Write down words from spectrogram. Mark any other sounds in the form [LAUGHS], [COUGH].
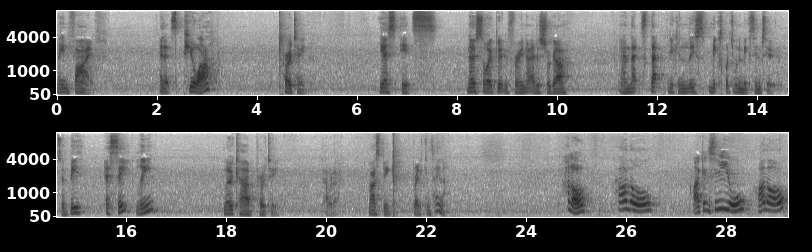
Lean 5, and it's pure protein. Yes, it's no soy, gluten-free, no added sugar, and that's that you can least mix what you want to mix into. So BSC, lean, low carb protein powder. Nice big bread container. Hello, hello, I can see you, hello.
